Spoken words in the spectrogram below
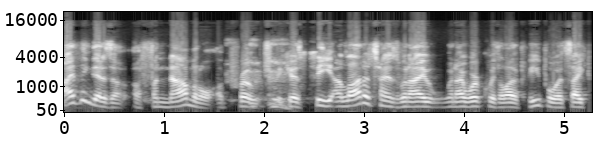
I think that is a, a, phenomenal approach because see, a lot of times when I when I work with a lot of people, it's like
